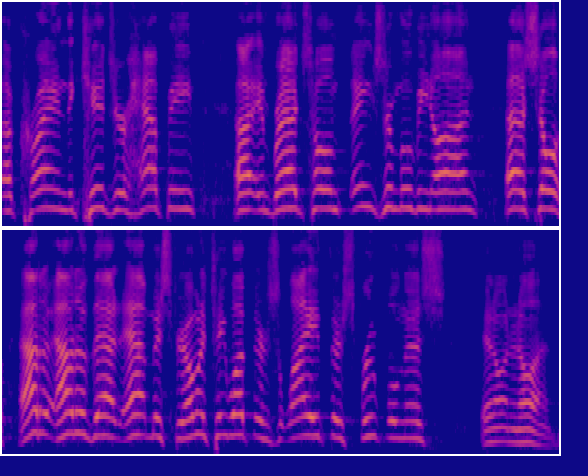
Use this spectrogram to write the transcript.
uh, crying. The kids are happy. Uh, in Brad's home, things are moving on. Uh, so out of, out of that atmosphere, I want to tell you what, there's life, there's fruitfulness, and on and on.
